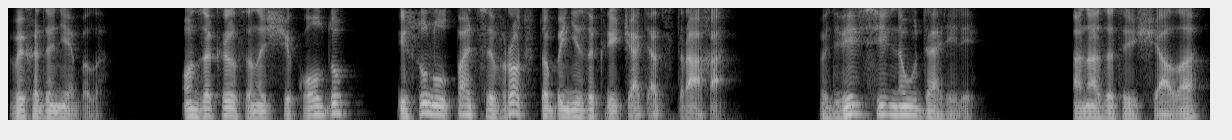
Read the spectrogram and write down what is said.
Выхода не было. Он закрылся на щеколду и сунул пальцы в рот, чтобы не закричать от страха. В дверь сильно ударили. Она затрещала,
